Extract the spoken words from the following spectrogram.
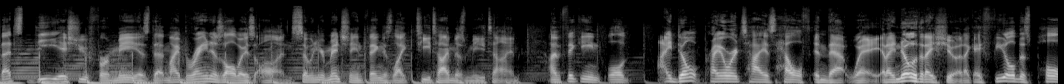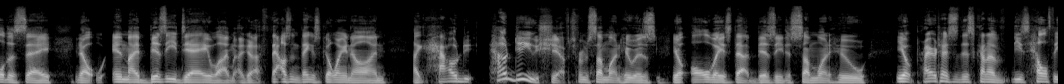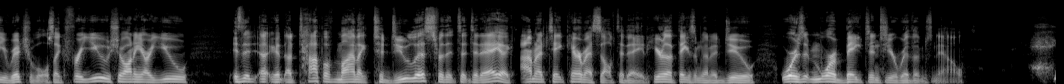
That's the issue for me is that my brain is always on. So when you're mentioning things like tea time is me time, I'm thinking, well, I don't prioritize health in that way. And I know that I should. Like I feel this pull to say, you know, in my busy day, I'm, I got a thousand things going on, like how do how do you shift from someone who is, you know, always that busy to someone who, you know, prioritizes this kind of these healthy rituals? Like for you, Shivani, are you is it a, a top of mind like to do list for the t- today? Like I'm going to take care of myself today, and here are the things I'm going to do, or is it more baked into your rhythms now?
